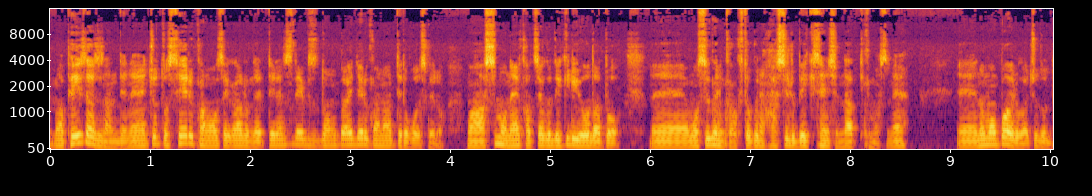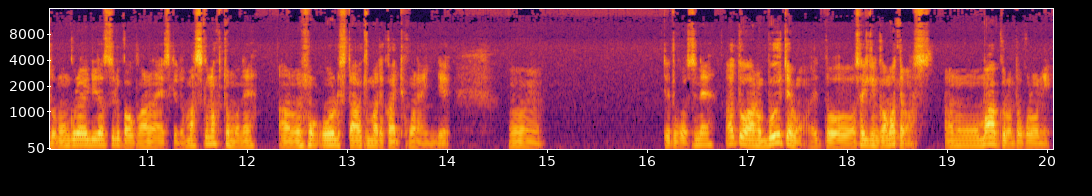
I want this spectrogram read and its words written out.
ー、まあ、ペイサーズなんでね、ちょっと競る可能性があるんで、テレンス・デイビスどのくらい出るかなってところですけど、まあ、明日もね、活躍できるようだと、えー、もうすぐに獲得に走るべき選手になってきますね。えー、ノーマン・パウエルがちょっとどのくらい離脱するかわからないですけど、まあ、少なくともね、あの、オールスター明けまで帰ってこないんで、うん。ってとこですね。あとは、あの、ブーチェも、えっと、最近頑張ってます。あの、マークのところに、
